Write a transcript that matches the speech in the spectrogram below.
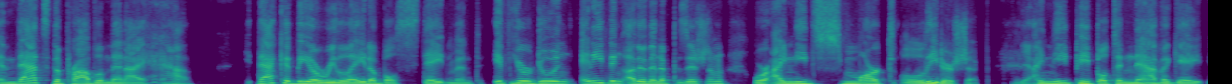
And that's the problem that I have. That could be a relatable statement if you're doing anything other than a position where I need smart leadership. Yeah. I need people to navigate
